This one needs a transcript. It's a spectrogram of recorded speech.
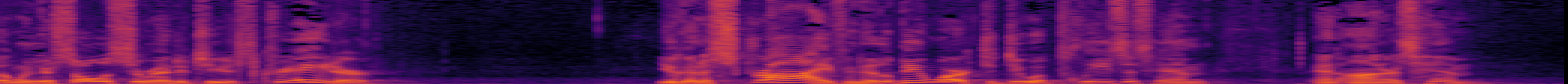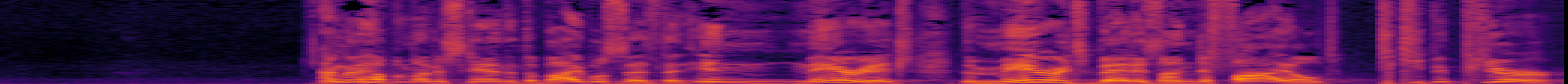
But when your soul is surrendered to its creator, you're going to strive, and it'll be work to do what pleases him and honors him. I'm going to help him understand that the Bible says that in marriage, the marriage bed is undefiled to keep it pure.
